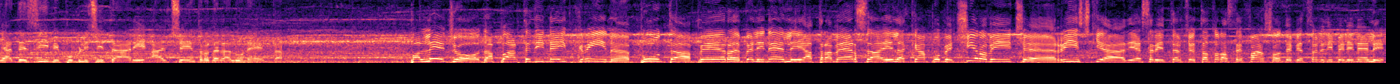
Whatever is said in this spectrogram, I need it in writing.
gli adesivi pubblicitari al centro della lunetta palleggio da parte di Nate Green punta per Bellinelli attraversa il campo Becirovic rischia di essere intercettato da Stefanson deviazione di Bellinelli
